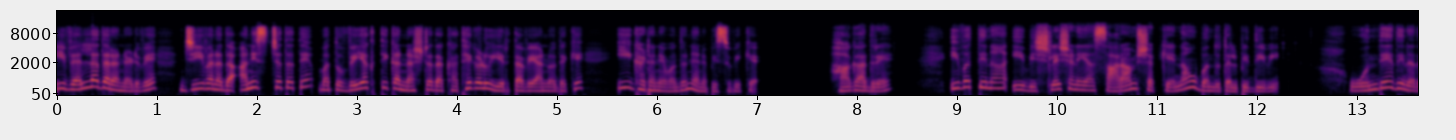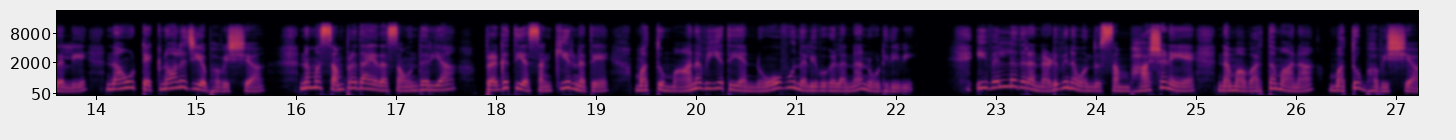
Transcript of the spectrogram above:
ಇವೆಲ್ಲದರ ನಡುವೆ ಜೀವನದ ಅನಿಶ್ಚಿತತೆ ಮತ್ತು ವೈಯಕ್ತಿಕ ನಷ್ಟದ ಕಥೆಗಳು ಇರ್ತವೆ ಅನ್ನೋದಕ್ಕೆ ಈ ಘಟನೆ ಒಂದು ನೆನಪಿಸುವಿಕೆ. ಹಾಗಾದ್ರೆ ಇವತ್ತಿನ ಈ ವಿಶ್ಲೇಷಣೆಯ ಸಾರಾಂಶಕ್ಕೆ ನಾವು ಬಂದು ತಲುಪಿದ್ದೀವಿ. ಒಂದೇ ದಿನದಲ್ಲಿ ನಾವು ಟೆಕ್ನಾಲಜಿಯ ಭವಿಷ್ಯ, ನಮ್ಮ ಸಂಪ್ರದಾಯದ ಸೌಂದರ್ಯ, ಪ್ರಗತಿಯ ಸಂಕೀರ್ಣತೆ ಮತ್ತು ಮಾನವೀಯತೆಯ ನೋವು ನಲಿವುಗಳನ್ನ ನೋಡಿದಿವಿ. ಇವೆಲ್ಲದರ ನಡುವಿನ ಒಂದು ಸಂಭಾಷಣೆಯೇ ನಮ್ಮ ವರ್ತಮಾನ ಮತ್ತು ಭವಿಷ್ಯ.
